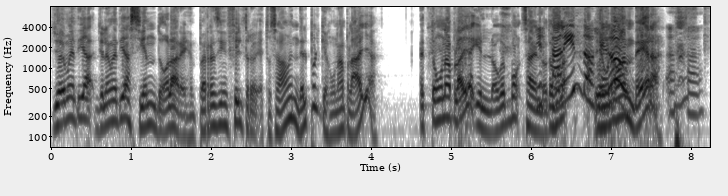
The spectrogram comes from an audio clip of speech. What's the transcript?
Yo le metía, yo le metía 100 dólares en PR sin filtro. Esto se va a vender porque es una playa. Esto es una playa y el logo es, o sea, el Y logo está es una- lindo, es una bandera. Ajá.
